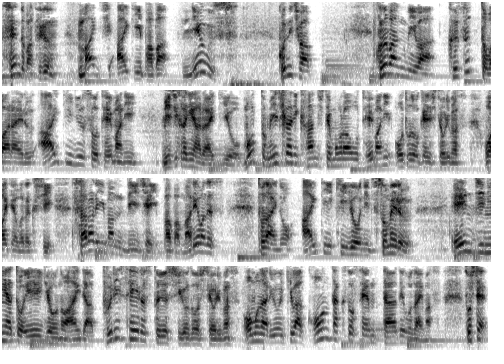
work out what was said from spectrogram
鮮度抜群。毎日 IT パパニュース。こんにちは。この番組はクスッと笑える IT ニュースをテーマに身近にある IT をもっと身近に感じてもらおうテーマにお届けしております。お相手は私サラリーマン DJ パパ丸山です。都内の IT 企業に勤めるエンジニアと営業の間、プリセールスという仕事をしております。主な領域はコンタクトセンターでございます。そして、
